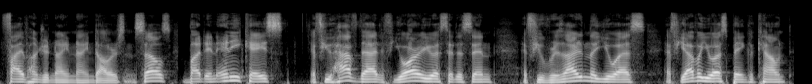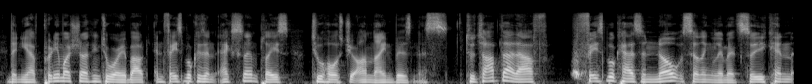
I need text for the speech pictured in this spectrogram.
$599 in sales. But in any case, if you have that, if you are a US citizen, if you reside in the US, if you have a US bank account, then you have pretty much nothing to worry about. And Facebook is an excellent place to host your online business. To top that off, Facebook has no selling limits, so you can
